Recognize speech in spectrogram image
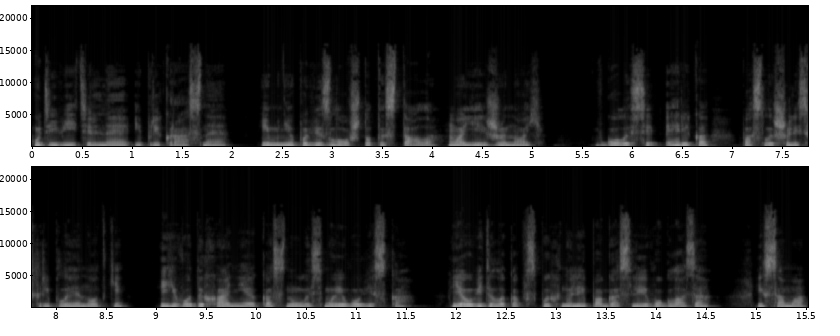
удивительная и прекрасная. И мне повезло, что ты стала моей женой». В голосе Эрика послышались хриплые нотки, и его дыхание коснулось моего виска. Я увидела, как вспыхнули и погасли его глаза, и сама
